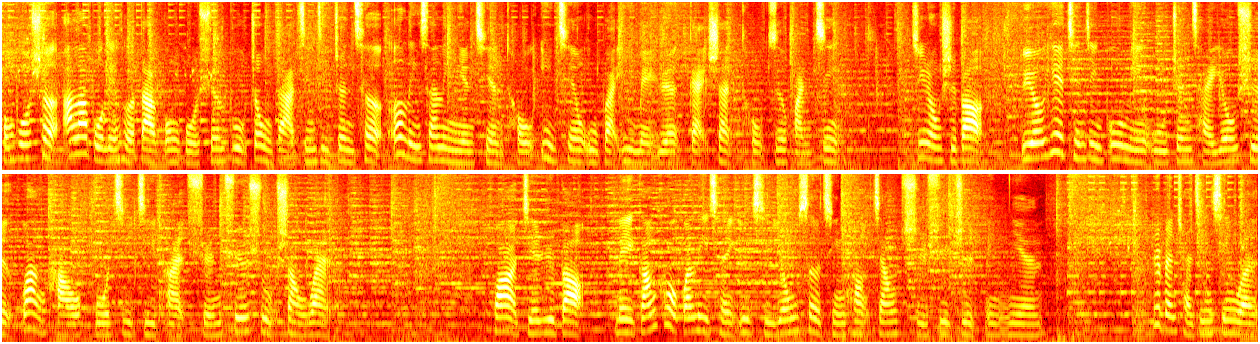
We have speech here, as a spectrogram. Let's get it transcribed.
彭博社：阿拉伯联合大公国宣布重大经济政策，二零三零年前投一千五百亿美元改善投资环境。金融时报：旅游业前景不明，无真才优势，万豪国际集团悬缺数上万。华尔街日报：美港口管理层预期拥塞情况将持续至明年。日本产经新闻。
